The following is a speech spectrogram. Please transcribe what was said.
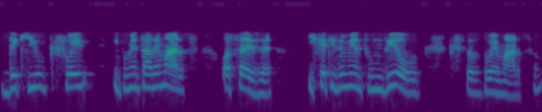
daquilo que foi implementado em março. Ou seja, efetivamente o modelo que se usou em março,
